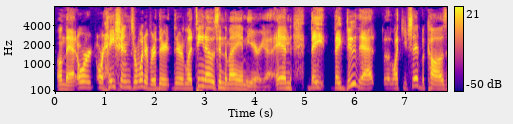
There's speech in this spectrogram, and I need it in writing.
on that, or or Haitians or whatever. They're they're Latinos in the Miami area, and they they do that like you said because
